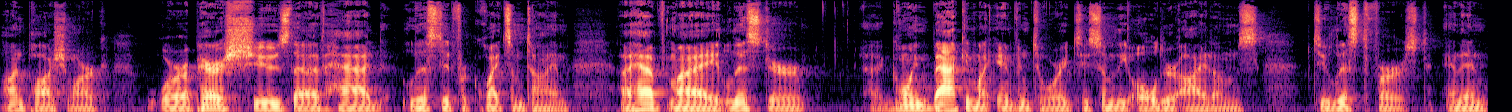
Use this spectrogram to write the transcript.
on Poshmark were a pair of shoes that I've had listed for quite some time. I have my lister uh, going back in my inventory to some of the older items to list first, and then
